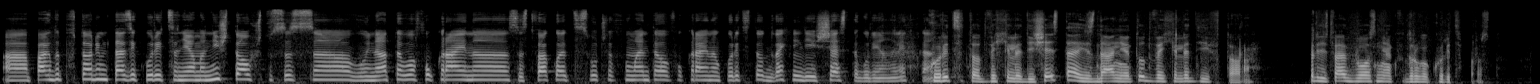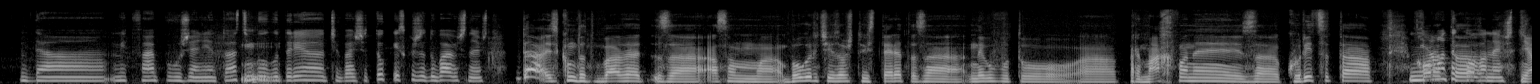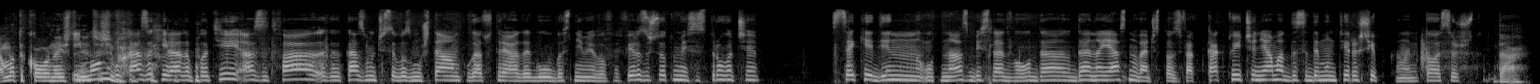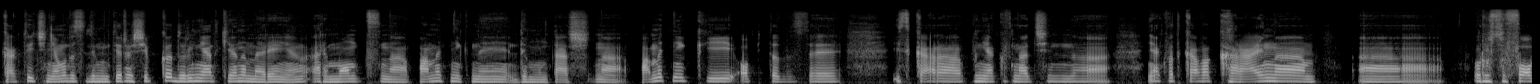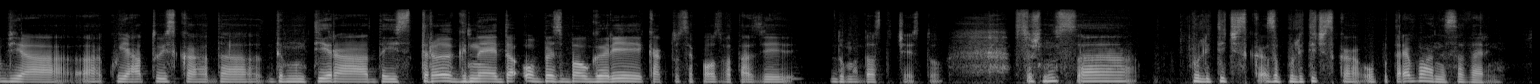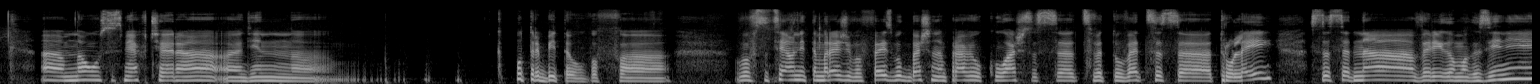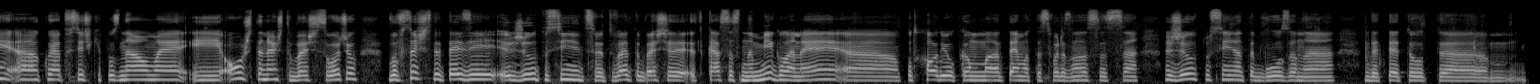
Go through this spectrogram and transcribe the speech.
а, пак да повторим, тази корица няма нищо общо с а, войната в Украина, с това, което се случва в момента в Украина. Корицата е от 2006 година, нали така? Корицата от 2006, а изданието от 2002. Преди това е било с някаква друга корица просто. Да, ми това е положението. Аз ти благодаря, че беше тук. Искаш да добавиш нещо? Да, искам да добавя за... Аз съм а, българин, че изобщо истерията за неговото а, премахване, за корицата. Няма такова нещо. Няма такова нещо. И Мон ще го каза хиляда пъти. Аз затова казвам, че се възмущавам, когато трябва да го обясним и в ефир, защото ми се струва, че всеки един от нас би следвало да, да е наясно вече с този факт. Както и, че няма да се демонтира шипка. Нали? То е същото. Да, както и че няма да се демонтира шипка, дори няма такива намерения. Ремонт на паметник не е демонтаж на паметник и опита да се изкара по някакъв начин а, някаква такава крайна а, русофобия, която иска да демонтира, да изтръгне, да обезбългари, както се ползва тази дума доста често. Всъщност политическа, за политическа употреба не са верни. А, много се смях вчера един а, потребител в а, в социалните мрежи, в Фейсбук, беше направил колаж с цветове, с тролей, с една верига магазини, която всички познаваме и още нещо беше сложил. В същите тези жълто-сини цветовете беше така с намигване подходил към темата, свързана с жълто-синята блуза на детето от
